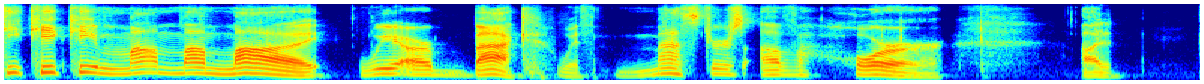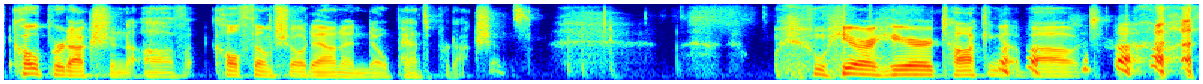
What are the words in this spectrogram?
Kiki ki ma ma ma. We are back with Masters of Horror, a co-production of Cult Film Showdown and No Pants Productions. We are here talking about the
